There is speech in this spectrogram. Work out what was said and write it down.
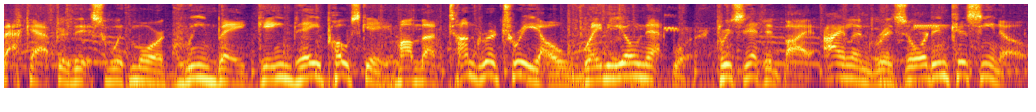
Back after this with more Green Bay Game Day postgame on the Tundra Trio Radio Network. Presented by Island Resort and Casino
